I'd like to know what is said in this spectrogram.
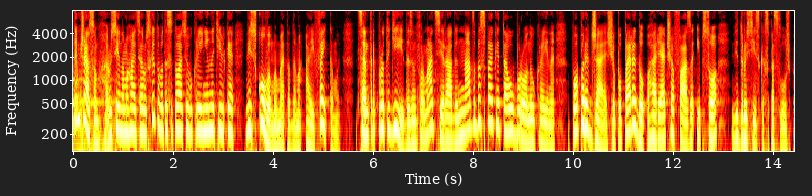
Тим часом Росія намагається розхитувати ситуацію в Україні не тільки військовими методами, а й фейками. Центр протидії дезінформації Ради нацбезпеки та оборони України попереджає, що попереду гаряча фаза ІПСО від російських спецслужб.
